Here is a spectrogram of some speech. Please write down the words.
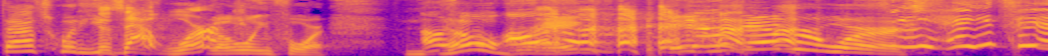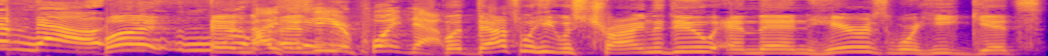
That's what he's Does that work? going for. Oh, no, all Greg. it never works. She hates him now. But and, I and- see your point now. But that's what he was trying to do, and then here's where he gets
